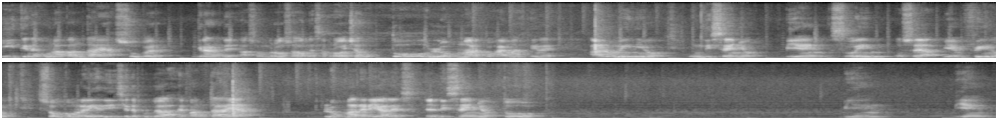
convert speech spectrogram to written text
Y tiene una pantalla súper grande, asombrosa, donde se aprovechan todos los marcos. Además tiene aluminio, un diseño bien slim, o sea, bien fino. Son, como le dije, 17 pulgadas de pantalla. Los materiales, el diseño, todo bien, bien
